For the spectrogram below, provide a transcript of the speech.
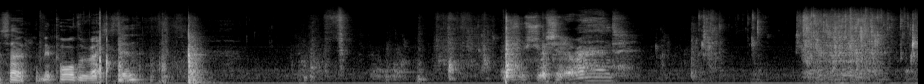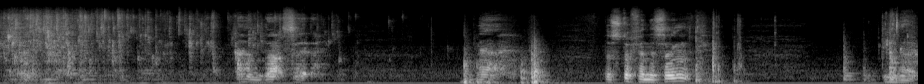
So let me pour the rest in. Swish it around. And that's it. Now, the stuff in the sink, you know,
